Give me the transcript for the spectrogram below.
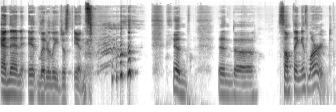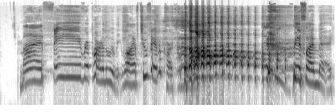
and then it literally just ends and and uh something is learned My favorite part of the movie. Well, I have two favorite parts of the movie, if I may.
